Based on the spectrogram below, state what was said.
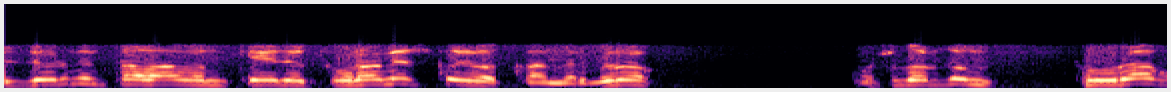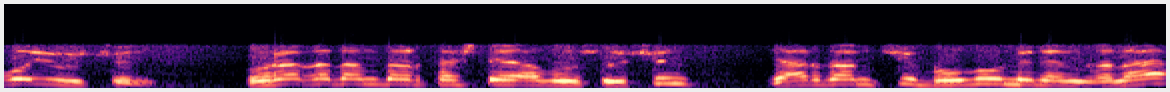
өздөрүнүн талабын кээде туура эмес коюп аткандыр бирок ошолордун туура коюу үчүн туура кадамдар таштай алышы үчүн жардамчы болуу менен гана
